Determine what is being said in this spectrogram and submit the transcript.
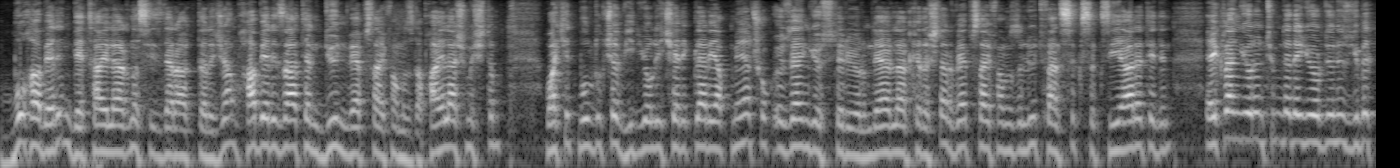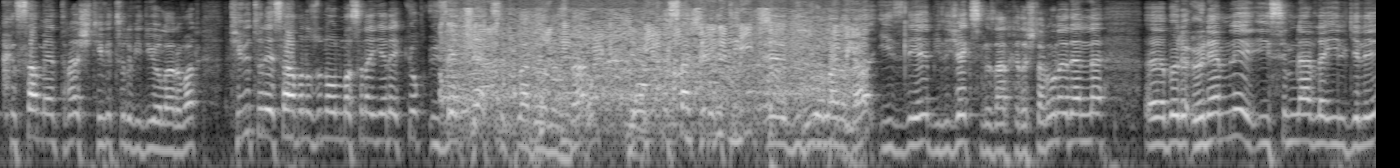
Bu haberin detaylarını sizlere aktaracağım. Haberi zaten dün web sayfamızda paylaşmıştım. Vakit buldukça videolu içerikler yapmaya çok özen gösteriyorum değerli arkadaşlar. Web sayfamızı lütfen sık sık ziyaret edin. Ekran görüntümde de gördüğünüz gibi kısa metraj Twitter videoları var. Twitter hesabınızın olmasına gerek yok. Üzerine tıkladığınızda o kısa kritik e, videoları da izleyebileceksiniz arkadaşlar. O nedenle e, böyle önemli isimlerle ilgili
